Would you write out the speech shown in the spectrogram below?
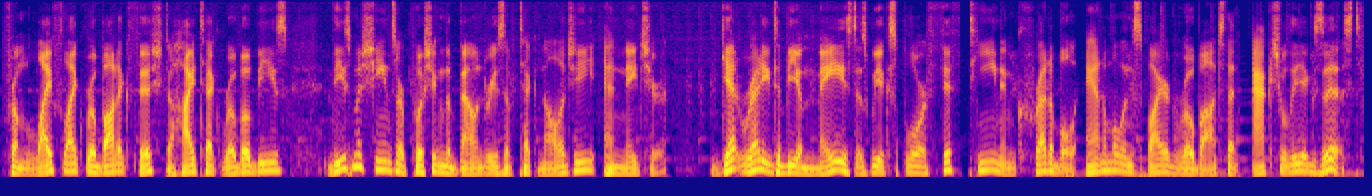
From lifelike robotic fish to high-tech robo-bees, these machines are pushing the boundaries of technology and nature. Get ready to be amazed as we explore 15 incredible animal-inspired robots that actually exist.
